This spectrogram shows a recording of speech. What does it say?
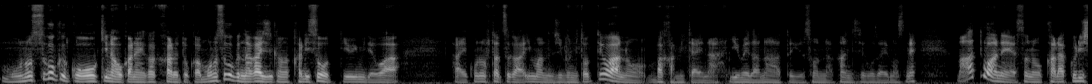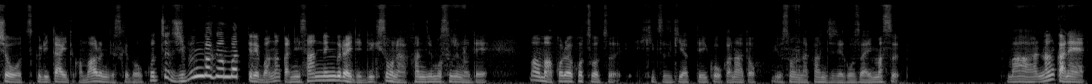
ものすごくこう大きなお金がかかるとか、ものすごく長い時間がかかりそうっていう意味では、はい、この2つが今の自分にとっては、あの、バカみたいな夢だなという、そんな感じでございますね。まあ、あとはね、その、からくり賞を作りたいとかもあるんですけど、こっちは自分が頑張ってれば、なんか2、3年ぐらいでできそうな感じもするので、まあまあ、これはコツコツ引き続きやっていこうかなという、そんな感じでございます。まあ、なんかね、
